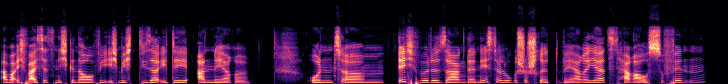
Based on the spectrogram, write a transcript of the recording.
aber ich weiß jetzt nicht genau, wie ich mich dieser Idee annähere. Und ähm, ich würde sagen, der nächste logische Schritt wäre jetzt herauszufinden,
